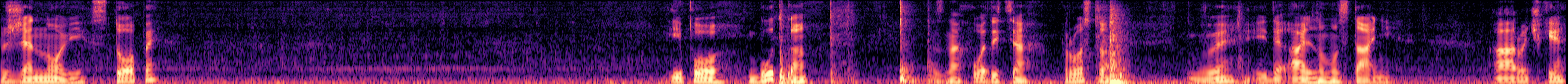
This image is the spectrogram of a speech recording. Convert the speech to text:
Вже нові стопи. І по будка знаходиться просто в ідеальному стані. Арочки.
